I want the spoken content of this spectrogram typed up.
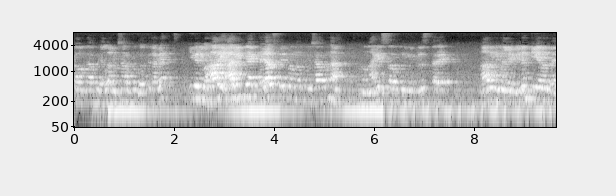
ಕಾವಲುಗಾರರು ಎಲ್ಲ ವಿಚಾರಗಳು ಗೊತ್ತಿದ್ದಾವೆ. ಈಗ ನೀವು ಆಹಾರ ಯಾವ ರೀತಿಯಾಗಿ ತಯಾರಿಸಬೇಕು ಅನ್ನೋ ವಿಚಾರವನ್ನ ನಾಗೇಶ್ ಸರ್ ಅವರು ನಿಮಗೆ ತಿಳಿಸ್ತಾರೆ. ನಾನು ನಿಮ್ಮಲ್ಲಿ ವಿನಂತಿ ಏನಂದ್ರೆ,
